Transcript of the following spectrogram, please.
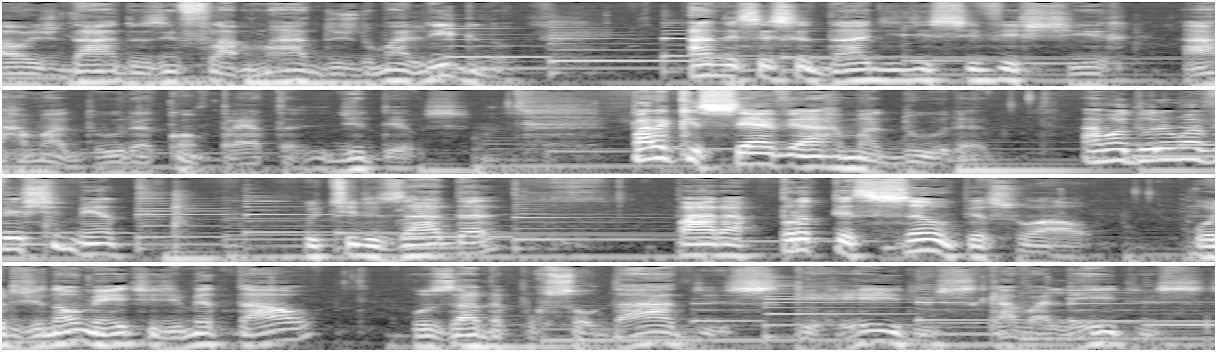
aos dardos inflamados do maligno, há necessidade de se vestir a armadura completa de Deus. Para que serve a armadura? A armadura é uma vestimenta utilizada para proteção pessoal, originalmente de metal, usada por soldados, guerreiros, cavaleiros,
